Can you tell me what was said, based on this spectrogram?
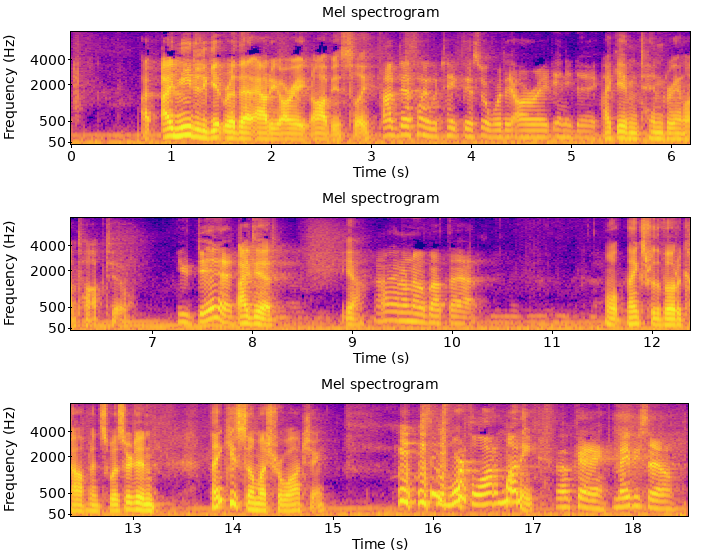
I, I needed to get rid of that Audi R8, obviously. I definitely would take this over the R8 any day. I gave him 10 grand on top too. You did? I did. Yeah. I don't know about that. Well, thanks for the vote of confidence, Wizard, and thank you so much for watching. this thing's worth a lot of money. Okay, maybe so.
